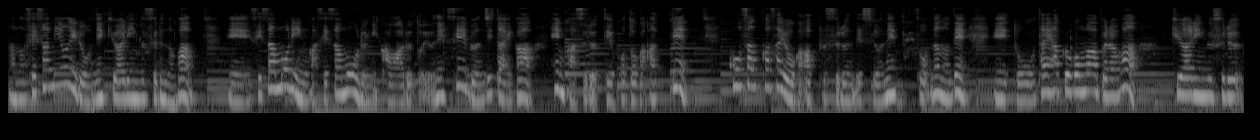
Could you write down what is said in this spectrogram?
あのセサミオイルをねキュアリングするのは、えー、セサモリンがセサモールに変わるというね成分自体が変化するっていうことがあって抗酸化作用がアップするんですよね。そうなので、えーと、太白ごま油はキュアリングする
